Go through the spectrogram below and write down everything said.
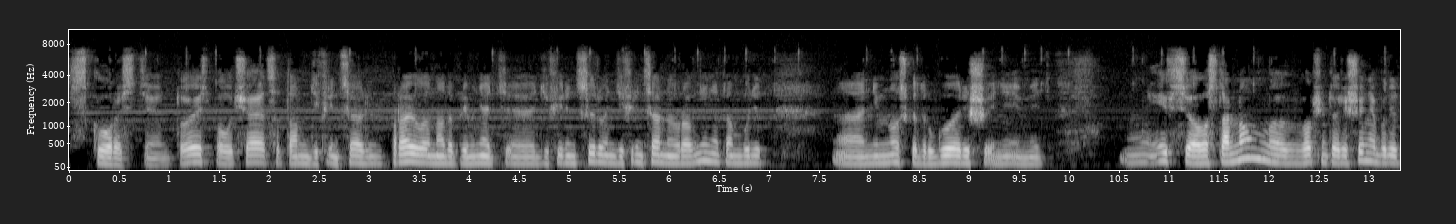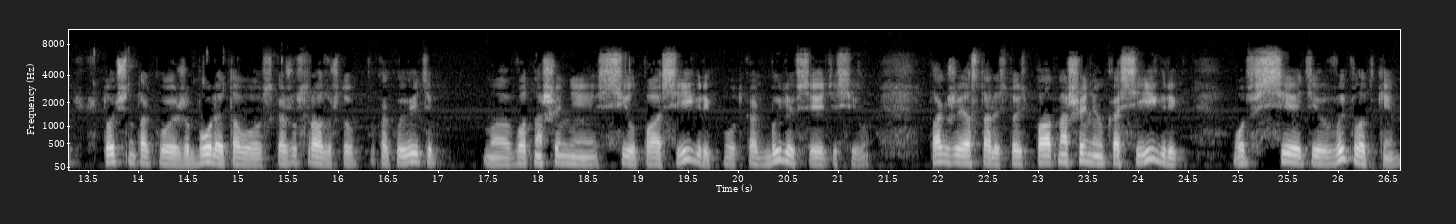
скорости. То есть получается там дифференциальное правило, надо применять э, дифференцирование, дифференциальное уравнение, там будет э, немножко другое решение иметь. И все. А в остальном, э, в общем-то, решение будет точно такое же. Более того, скажу сразу, что, как вы видите, в отношении сил по оси Y, вот как были все эти силы, так же и остались. То есть по отношению к оси Y вот все эти выкладки,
